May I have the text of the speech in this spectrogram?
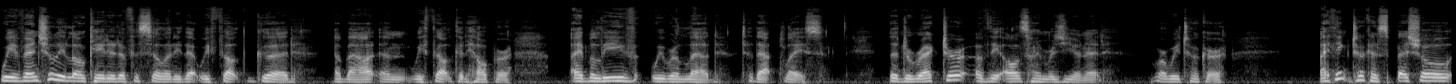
We eventually located a facility that we felt good about and we felt could help her. I believe we were led to that place. The director of the Alzheimer's unit, where we took her, I think took a special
